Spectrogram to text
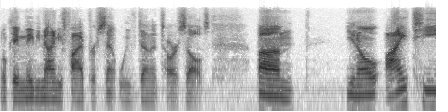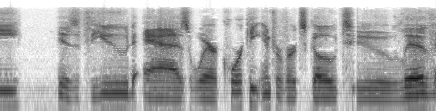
okay, maybe 95% we've done it to ourselves. Um, you know, IT is viewed as where quirky introverts go to live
